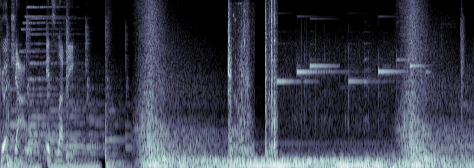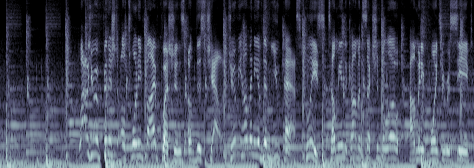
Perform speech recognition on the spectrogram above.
Good job. It's Lefty. Wow, you have finished all 25 questions of this challenge. Show me how many of them you passed. Please tell me in the comments section below how many points you received.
